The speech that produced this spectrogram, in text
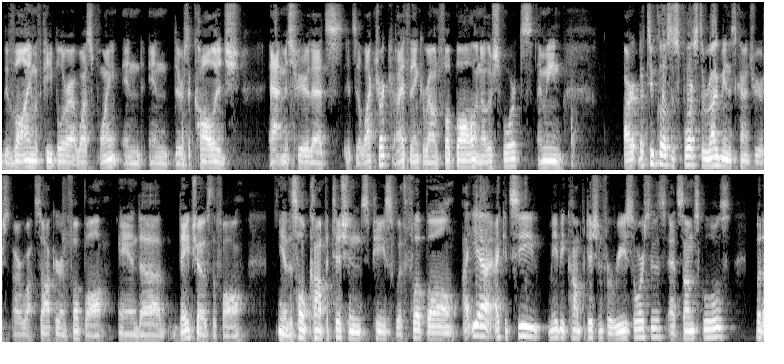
the volume of people are at West Point and and there's a college atmosphere that's it's electric. I think around football and other sports. I mean, our the two closest sports to rugby in this country are, are what soccer and football, and uh, they chose the fall. You know, this whole competitions piece with football. I, yeah, I could see maybe competition for resources at some schools, but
